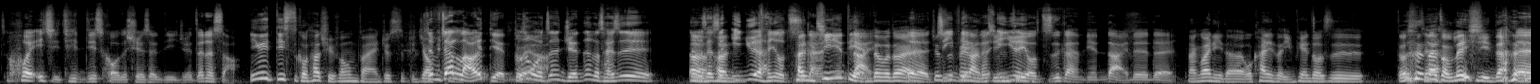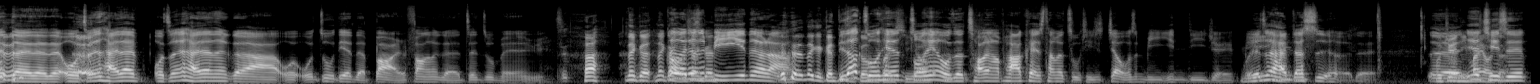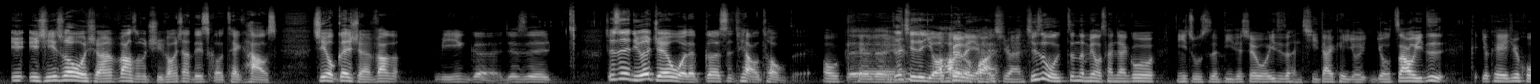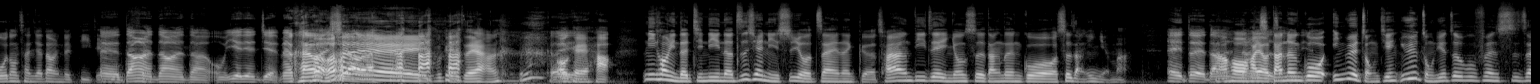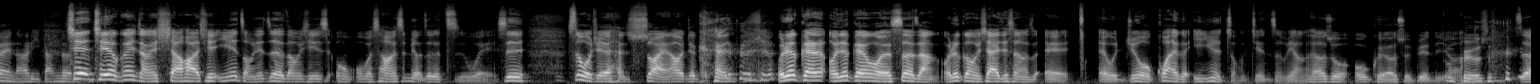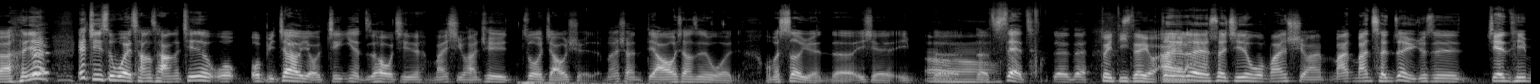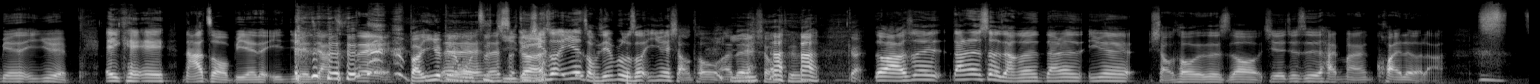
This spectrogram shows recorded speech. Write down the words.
会一起听 disco 的学生 DJ，真的少。因为 disco 它曲风本来就是比较就比较老一点，可是啊、我真的觉得那个才是。那个才是音乐很有质感的年代，很经典，对不对？对，就是非常经典，音乐有质感的年代，对对对。难怪你的，我看你的影片都是都是那种类型的。对对对对，我昨天还在，我昨天还在那个啊，我我住店的 bar 放那个珍珠美人鱼，那个那个那个就是迷音的啦。那个跟你知道昨天昨天我的朝阳 podcast 他们主题是叫我是迷音 DJ，我觉得这还比较适合的。我觉得你因为其实与与其说我喜欢放什么曲风，像 disco tech house，其实我更喜欢放迷音歌，就是。就是你会觉得我的歌是跳痛的，OK，对对，这其实有好有坏。我个人也很喜欢。其实我真的没有参加过你主持的 DJ，所以我一直都很期待可以有 有朝一日也可以去活动参加到你的 DJ。哎，当然当然当然，我们夜店见，没有开玩笑，哎，不可以这样。OK，好，Nico，你的经历呢？之前你是有在那个朝阳 DJ 研究社担任过社长一年嘛？哎、欸，对，然后还有担任过音乐总监，音乐总监这部分是在哪里担任？其实，其实我跟你讲个笑话，其实音乐总监这个东西是，我我们上回是没有这个职位，是是我觉得很帅，然后我就跟 我就跟我就跟我的社长，我就跟我下一届社长说，哎、欸、哎、欸，我觉得我挂一个音乐总监怎么样？他就说 OK 啊，随便你啊，OK 啊，是吧？因为因为其实我也常常，其实我我比较有经验之后，其实蛮喜欢去做教学的，蛮喜欢雕，像是我我们社员的一些的、oh. 的 set，对对对，对 DJ 有爱。对对对，所以其实我蛮喜欢，蛮蛮沉醉于就是监听别人的音乐，A K A 拿走别人的音乐这样子，对，把音乐变成我自己的。与其说音乐总监，不如说音乐小偷啊，对，小偷，对吧？所以担任社长跟担任音乐小偷的时候，其实就是还蛮快乐啦。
